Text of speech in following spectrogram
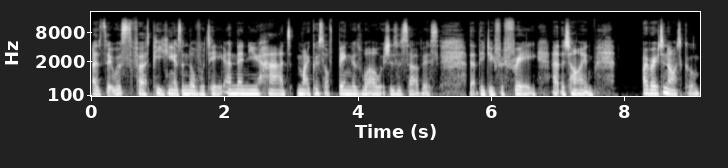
as it was first peaking as a novelty, and then you had Microsoft Bing as well, which is a service that they do for free at the time. I wrote an article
